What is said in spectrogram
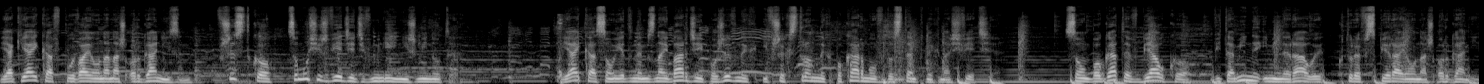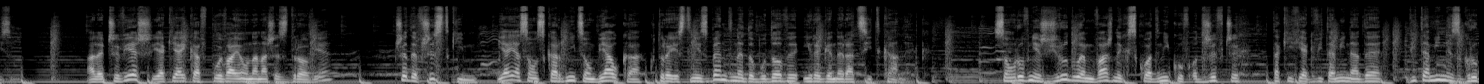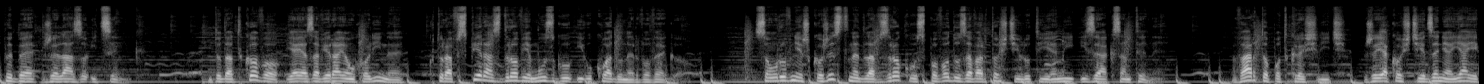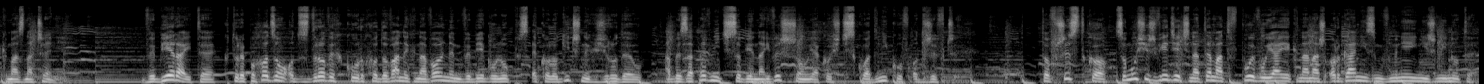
Jak jajka wpływają na nasz organizm, wszystko, co musisz wiedzieć w mniej niż minutę. Jajka są jednym z najbardziej pożywnych i wszechstronnych pokarmów dostępnych na świecie. Są bogate w białko, witaminy i minerały, które wspierają nasz organizm. Ale czy wiesz, jak jajka wpływają na nasze zdrowie? Przede wszystkim, jaja są skarbnicą białka, które jest niezbędne do budowy i regeneracji tkanek. Są również źródłem ważnych składników odżywczych, takich jak witamina D, witaminy z grupy B, żelazo i cynk. Dodatkowo jaja zawierają cholinę, która wspiera zdrowie mózgu i układu nerwowego. Są również korzystne dla wzroku z powodu zawartości luteini i zeaksantyny. Warto podkreślić, że jakość jedzenia jajek ma znaczenie. Wybieraj te, które pochodzą od zdrowych kur hodowanych na wolnym wybiegu lub z ekologicznych źródeł, aby zapewnić sobie najwyższą jakość składników odżywczych. To wszystko, co musisz wiedzieć na temat wpływu jajek na nasz organizm w mniej niż minutę.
